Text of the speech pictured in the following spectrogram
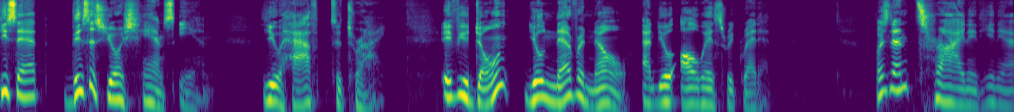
he said this is your chance Ian you have to try if you don't you'll never know and you'll always regret it เพราะฉะนั้น try ในที่เนี้ย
